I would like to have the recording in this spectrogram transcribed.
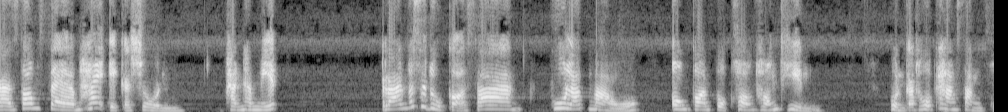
การซ่อมแซมให้เอกชน พันธมิตร ร้านวัสดุก่อสร้าง ผู้รับเหมา องค์กรปกครองท้องถิ่น ผลกระทบทางสังค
